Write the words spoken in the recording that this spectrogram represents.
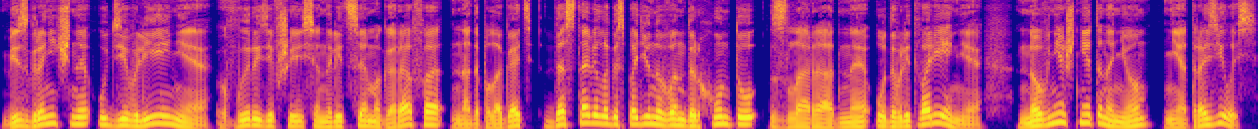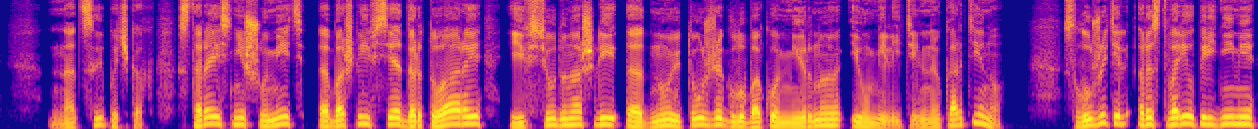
Безграничное удивление, выразившееся на лице Магарафа, надо полагать, доставило господину Вандерхунту злорадное удовлетворение, но внешне это на нем не отразилось. На цыпочках, стараясь не шуметь, обошли все дартуары и всюду нашли одну и ту же глубоко мирную и умилительную картину. Служитель растворил перед ними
